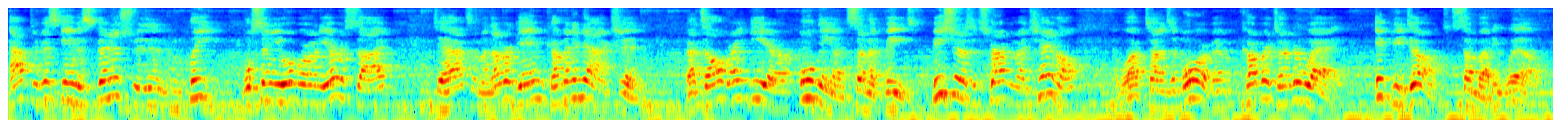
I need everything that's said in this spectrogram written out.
After this game is finished and complete, we'll send you over on the other side to have some another game coming into action. That's all right here, only on Son of. Be sure to subscribe to my channel, and we'll have tons of more of them coverage underway. If you don't, somebody will.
